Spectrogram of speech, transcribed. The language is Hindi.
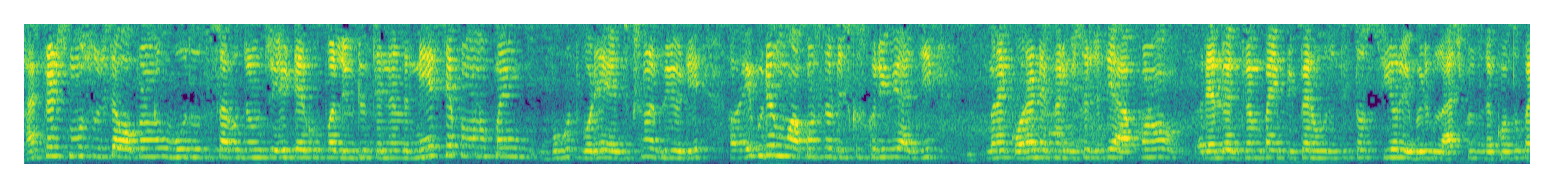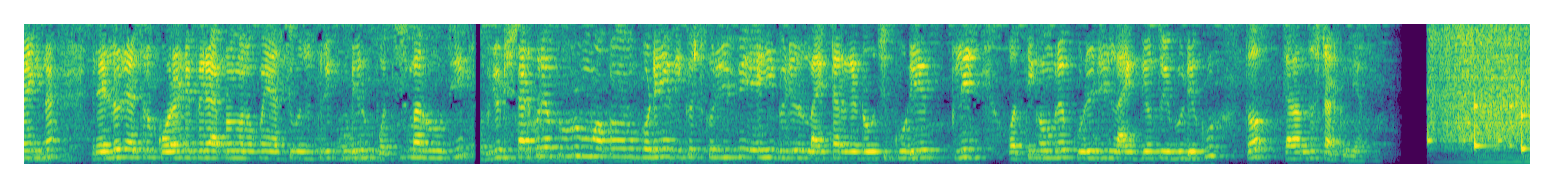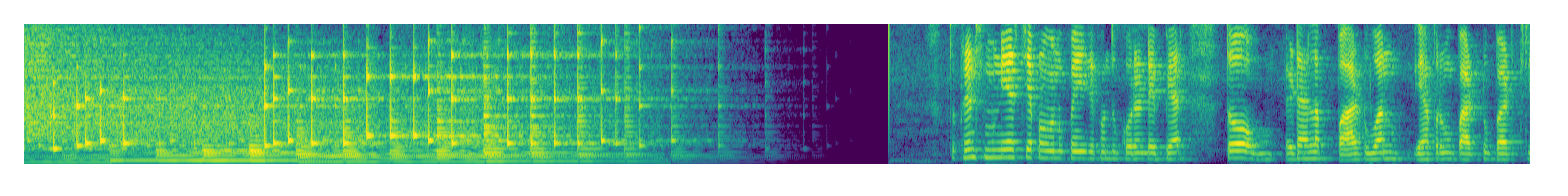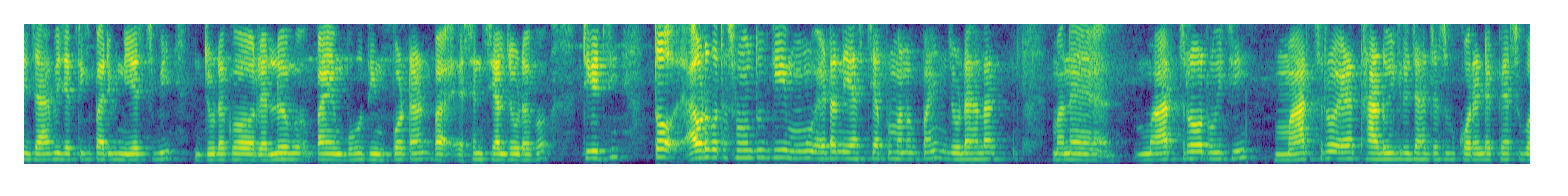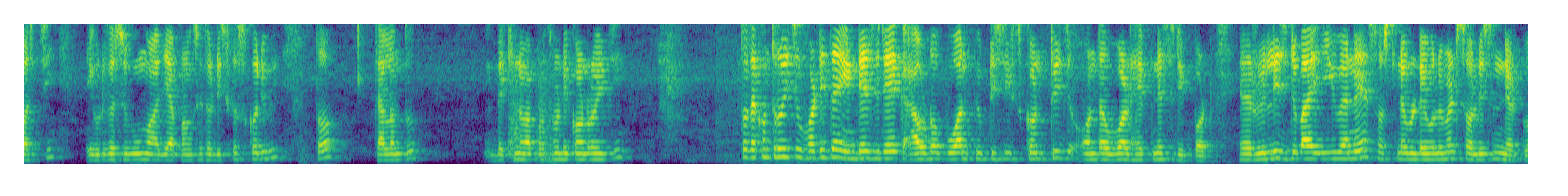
हाय फ्रेंड्स मु सुजिता आपनको बहुत बहुत स्वागत जनाउँछु ए टेक उपर युट्युब च्यानल रे नेक्स्ट आपनको पनि बहुत बढिया एजुकेशनल भिडियो टि आ ए भिडियो मु आपन सँग डिस्कस करिवि आज माने करंट अफेयर विषय जति आपन रेलवे एग्जाम पई प्रिपेयर होजुति त सियर ए भिडियो लास्ट पर्यंत देखंतु काहे किना रेलवे रेत्र करंट अफेयर आपनको पनि आसीबो जति 20 रु 25 मार रहउछि भिडियो स्टार्ट करिया पूर्व मु आपनको बढिया रिक्वेस्ट करिवि एही भिडियो लाइक टार्गेट रहउछि 20 प्लीज अति कम रे 20 टि लाइक दियो त ए भिडियो को त चलन त स्टार्ट करिया ফ্রেন্ডস মু নিয়ে আসছি আপনার দেখুন করেন্ট এফেয়ার তো এটা হল পার্ট ওয়ান এরপরে মু পার্ট টু পার্ট থ্রি যা বি যেত পারি নিয়ে আসবি যেগুড়াক রেলওয়ে বহুত ইম্পর্টাট বা এসেনসিয়াল যেগুড়াক ঠিক আছে তো ଆଉ ଗୋଟେ କଥା ଶୁଣନ୍ତୁ କି ମୁଁ ଏଇଟା ନେଇ ଆସିଛି ଆପଣମାନଙ୍କ ପାଇଁ ଯେଉଁଟା ହେଲା ମାନେ ମାର୍ଚ୍ଚର ରହିଛି ମାର୍ଚ୍ଚର ଏଇଟା ଥାର୍ଡ଼ ୱିକ୍ରେ ଯାହା ଯାହା ସବୁ କରେଣ୍ଟ ଆଫେୟାର୍ ସବୁ ଆସିଛି ଏଗୁଡ଼ିକ ସବୁ ମୁଁ ଆଜି ଆପଣଙ୍କ ସହିତ ଡିସ୍କସ୍ କରିବି ତ ଚାଲନ୍ତୁ ଦେଖିନେବା ପ୍ରଥମଟି କ'ଣ ରହିଛି তো দেখন্তু রয়েছে what is the India's rank out of one fifty six countries on the world happiness report released by UN sustainable development solution network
